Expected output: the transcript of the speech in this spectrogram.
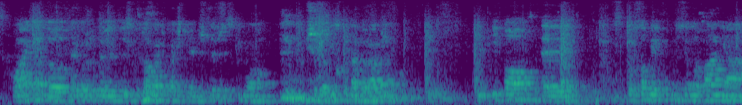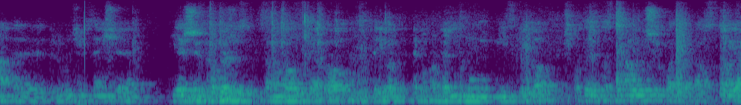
skłania do tego, żeby dyskutować właśnie przede wszystkim o środowisku naturalnym i o e, sposobie funkcjonowania e, ludzi w sensie pieszych, rowerzystów i samochodów jako tej, tego organizmu miejskiego, bo to jest doskonały przykład, taka ostoja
